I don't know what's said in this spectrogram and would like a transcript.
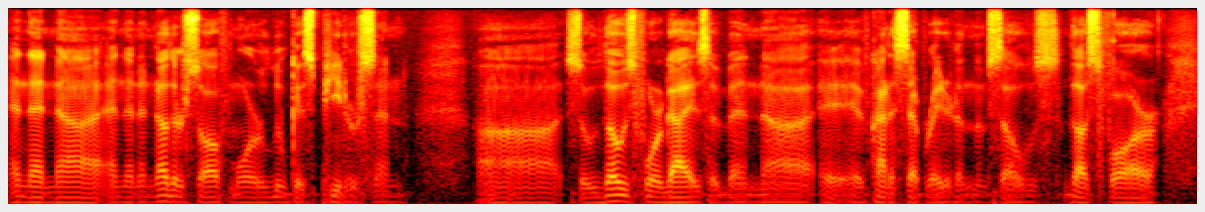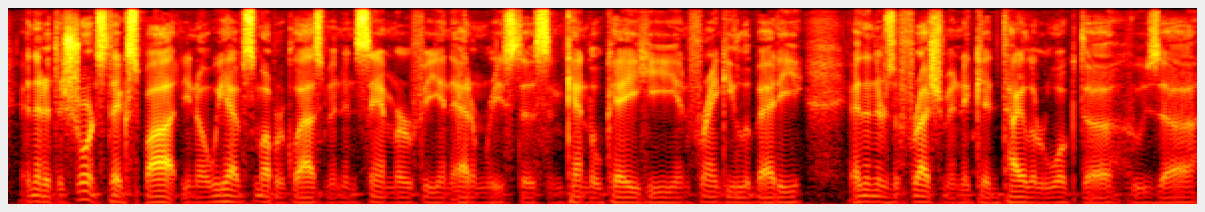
and then uh, and then another sophomore Lucas Peterson. Uh, so those four guys have been uh, have kind of separated on themselves thus far. And then at the short stick spot, you know, we have some upperclassmen in Sam Murphy and Adam Ristas and Kendall Cahey and Frankie Lebetti. And then there's a freshman, a kid Tyler Wukta, who's uh,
